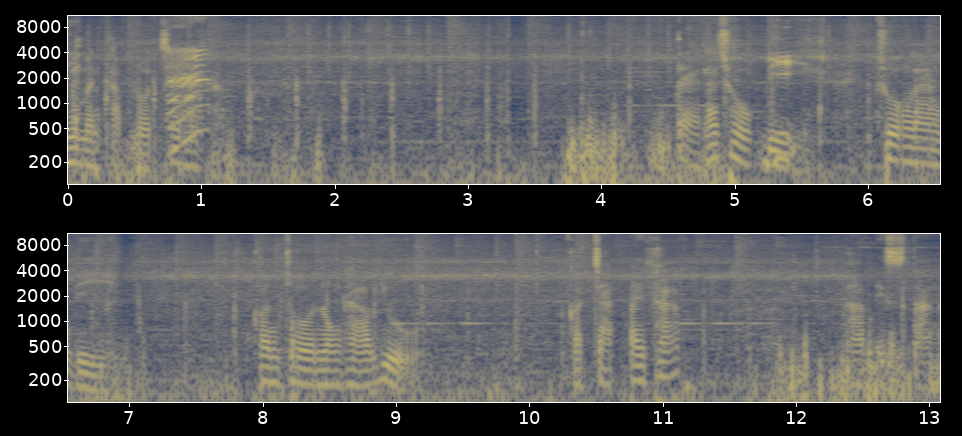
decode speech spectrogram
นี่มันขับรถใช่ไหมครับ แต่ถ้าโชคดี ช่วงล่างดี คอนโทรลรองเท้าอยู่ ก็จัดไปครับพาม X t a n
